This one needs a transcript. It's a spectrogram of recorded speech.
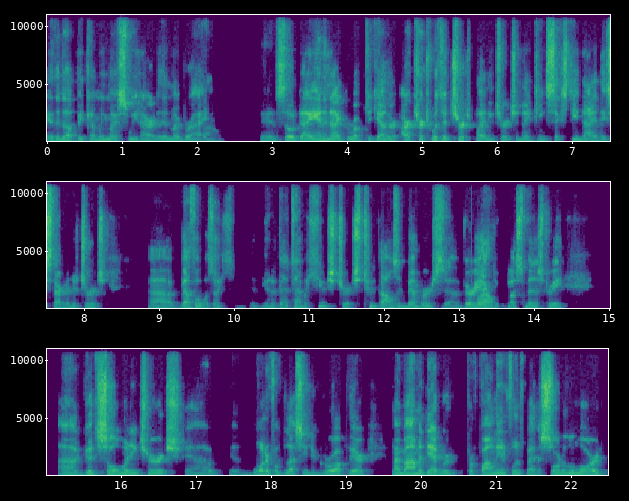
ended up becoming my sweetheart and then my bride. Wow. And so Diane and I grew up together. Our church was a church planting church in 1969. They started a church. Uh, Bethel was a, you know, at that time, a huge church, 2,000 members, uh, very wow. active bus ministry, uh, good soul winning church, uh, wonderful blessing to grow up there. My mom and dad were profoundly influenced by the sword of the Lord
